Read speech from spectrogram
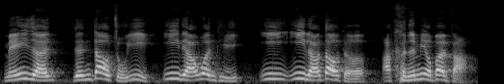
没人人道主义、医疗问题、医医疗道德啊，可能没有办法。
